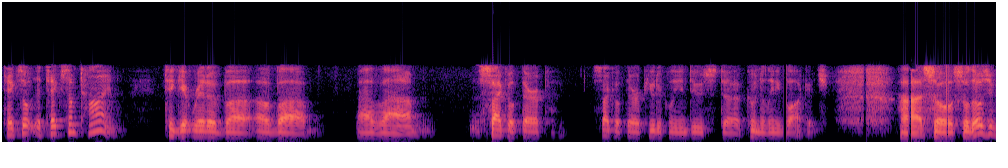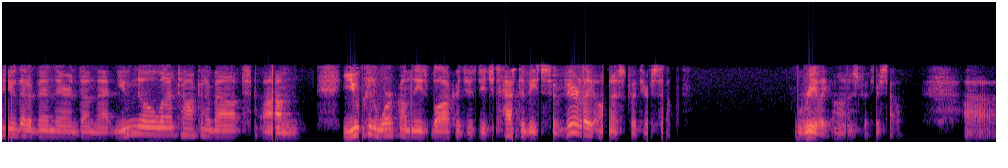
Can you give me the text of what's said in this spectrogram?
It takes it takes some time to get rid of uh, of uh, of um, psychotherapy psychotherapeutically induced uh, Kundalini blockage. Uh, so, so those of you that have been there and done that, you know what I'm talking about. Um, you can work on these blockages. You just have to be severely honest with yourself. Really honest with yourself. Uh,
